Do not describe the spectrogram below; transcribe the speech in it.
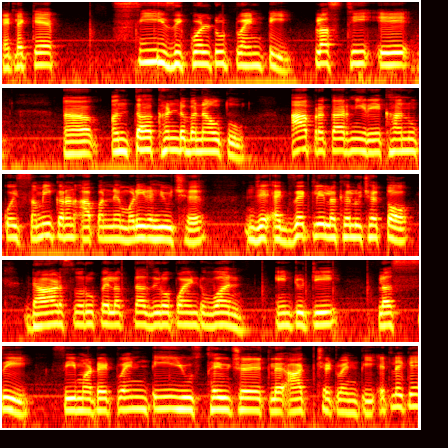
એટલે કે C is equal to twenty પ્લસથી એ અંતઃખંડ બનાવતું, આ પ્રકારની રેખાનું કોઈ સમીકરણ આપણને મળી રહ્યું છે, જે એક્ઝેક્ટલી લખેલું છે તો ઢાળ સ્વરૂપે લખતા zero point one into T plus C C માટે ટ્વેન્ટી યુઝ થયું છે એટલે આ જ છે ટ્વેન્ટી એટલે કે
